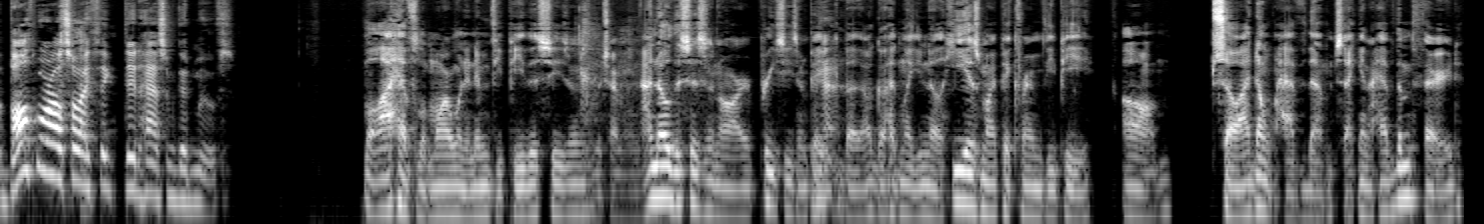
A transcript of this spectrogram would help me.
But Baltimore also, I think, did have some good moves. Well, I have Lamar winning MVP this season, which I mean, I know this isn't our preseason pick, Yeah. but I'll go ahead and let you know he is my pick for MVP. Um, so I don't have them second. I have them third,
